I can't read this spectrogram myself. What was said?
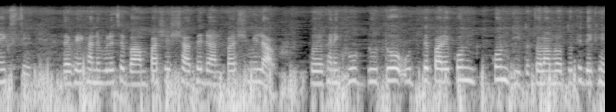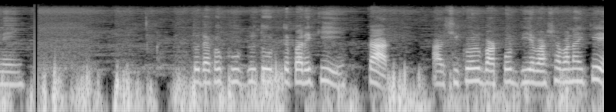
নেক্সটে দেখো এখানে বলেছে বাম পাশের সাথে ডান পাশ মিলাও। তো এখানে খুব দ্রুত উঠতে পারে কোন, কোনটি? তো চলো আমরা উত্তরটি দেখে নেই। তো দেখো, খুব দ্রুত উঠতে পারে কি? কাক আর শিকড় বাকড় দিয়ে বাসা বানায় কে?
